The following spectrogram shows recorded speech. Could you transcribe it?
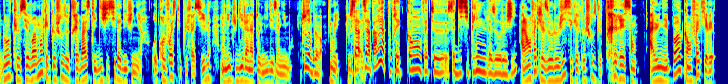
Donc euh, c'est vraiment quelque chose de très vaste qui est difficile à définir. Autrefois, c'était plus facile. On étudiait l'anatomie des animaux. Tout simplement. Oui, tout ça. ça a apparu à peu près quand, en fait, euh, cette discipline, la zoologie? Alors en fait, la zoologie, c'est quelque chose de très récent. À une époque, en fait, il n'y avait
